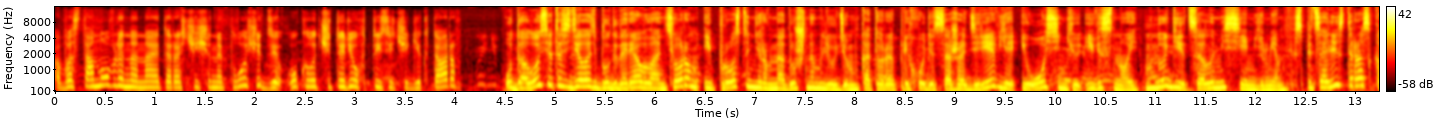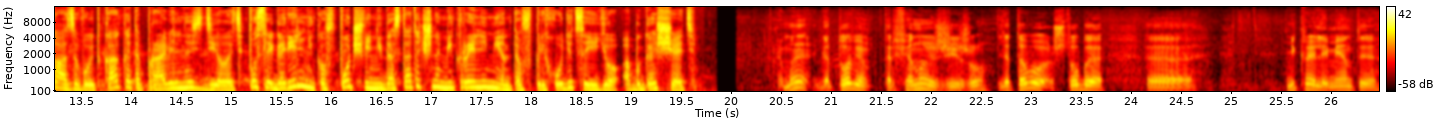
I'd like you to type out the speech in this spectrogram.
Восстановлено на этой расчищенной площади около 4 тысяч гектаров. Удалось это сделать благодаря волонтерам и просто неравнодушным людям, которые приходят сажать деревья и осенью, и весной. Многие целыми семьями. Специалисты рассказывают, как это правильно сделать. После горельников в почве недостаточно микроэлементов, приходится ее обогащать. Мы готовим торфяную жижу для того, чтобы э, микроэлементы,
